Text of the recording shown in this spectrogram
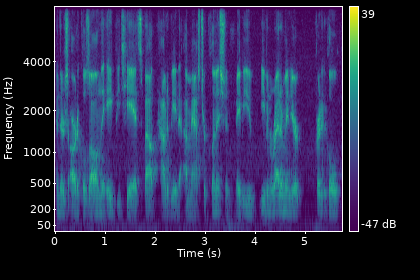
And there's articles all in the APTA. It's about how to be a master clinician. Maybe you even read them in your critical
